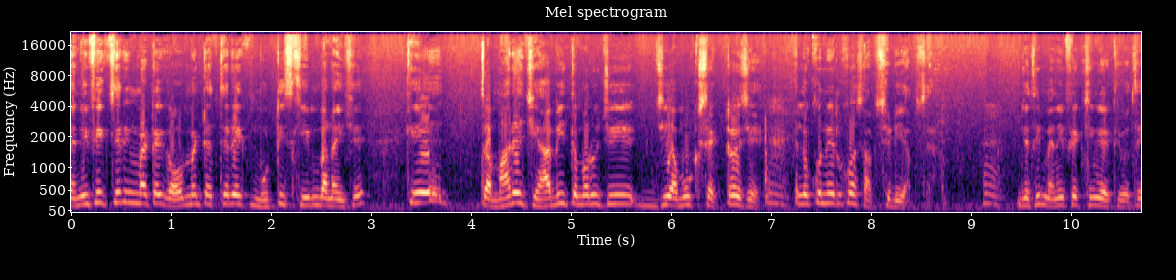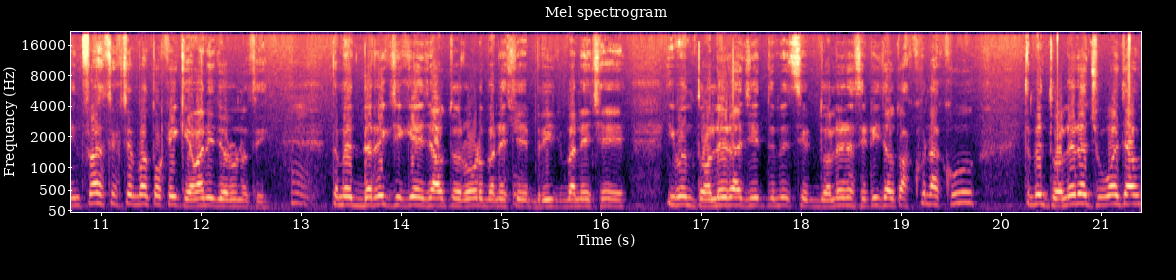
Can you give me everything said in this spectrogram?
મેન્યુફેક્ચરિંગ માટે ગવર્મેન્ટ અત્યારે એક મોટી સ્કીમ બનાવી છે કે તમારે જ્યાં બી તમારું જે જે અમુક સેક્ટર છે એ લોકોને એ લોકો સબસિડી આપશે. જેથી મેન્યુફેક્ચરિંગ એક્ટિવ થાય ઇન્ફ્રાસ્ટ્રક્ચરમાં તો કંઈ કહેવાની જરૂર નથી. તમે દરેક જગ્યાએ જાઓ તો રોડ બને છે બ્રિજ બને છે. ઇવન ધોલેરા જે તમે ધોલેરા સિટી જાઓ તો આખું નાખું આખું તમે ધોલેરા જોવા જાઓ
